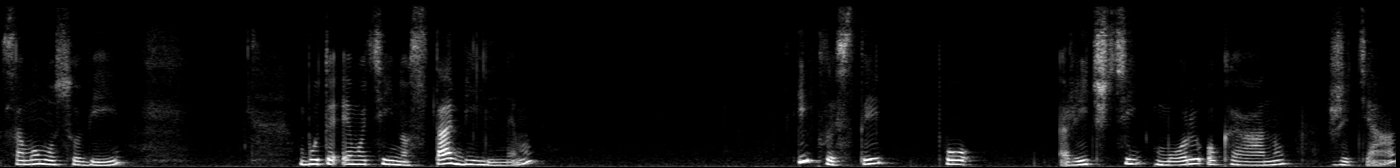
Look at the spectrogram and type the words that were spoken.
самому собі бути емоційно стабільним і плисти по річці, морю, океану життя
